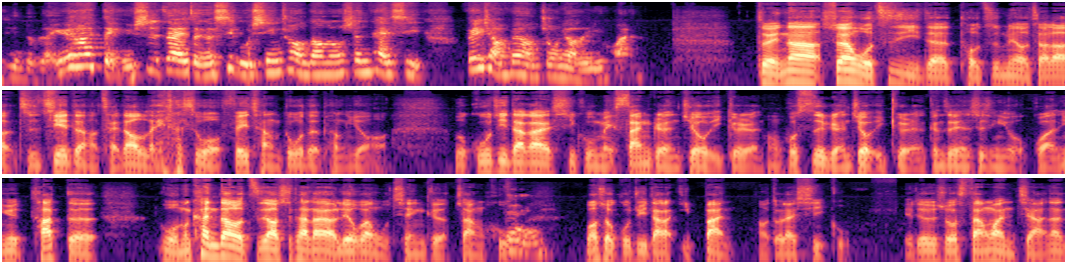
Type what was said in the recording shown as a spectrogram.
境，对不对？因为它等于是在整个戏谷新创当中生态系非常非常重要的一环。对，那虽然我自己的投资没有遭到直接的踩到雷，但是我非常多的朋友哈。我估计大概矽谷每三个人就有一个人，或四个人就有一个人跟这件事情有关，因为他的我们看到的资料是他大概有六万五千个账户，保守估计大概一半哦都在矽谷，也就是说三万家，那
